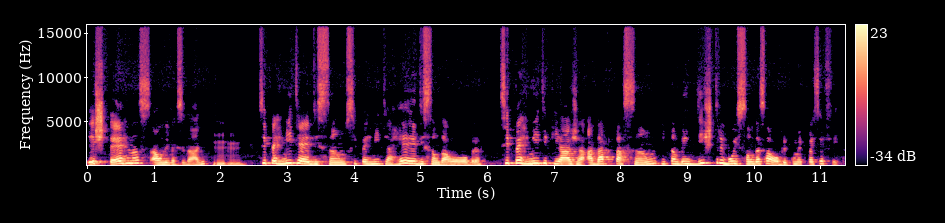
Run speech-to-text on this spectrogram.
externas à universidade, uhum. se permite a edição, se permite a reedição da obra, se permite que haja adaptação e também distribuição dessa obra, como é que vai ser feita.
